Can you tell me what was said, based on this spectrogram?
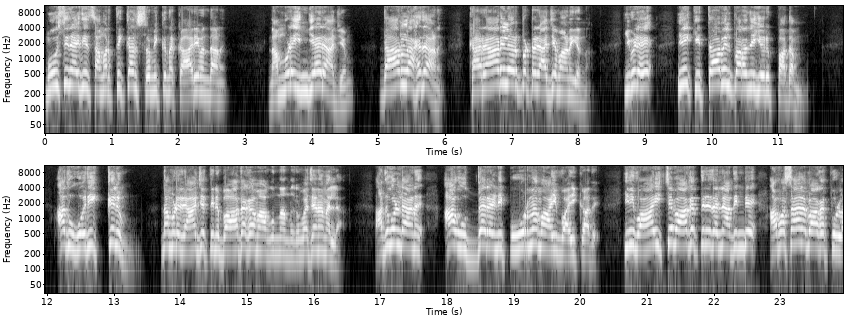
മൂസിൻ ഐദീദ് സമർത്ഥിക്കാൻ ശ്രമിക്കുന്ന കാര്യം എന്താണ്? നമ്മുടെ ഇന്ത്യ രാജ്യം ദാറുൽ അഹദാണ്. കരാറിൽ ഏർപ്പെട്ട രാജ്യമാണ് എന്ന്. ഇവിടെ ഈ കിതാബിൽ പറഞ്ഞ ഈ ഒരു പദം അത് ഒരിക്കലും നമ്മുടെ രാജ്യത്തിന് ബാധകമാകുന്ന നിർവചനമല്ല. അതുകൊണ്ടാണ് ആ ഉദ്ധരണി പൂർണമായും വായിക്കാതെ. ഇനി വായിച്ച ഭാഗത്തിന് തന്നെ അതിന്റെ അവസാന ഭാഗത്തുള്ള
